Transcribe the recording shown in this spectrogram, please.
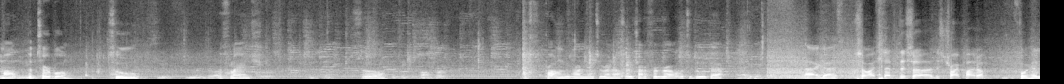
mount the turbo to the flange. So that's problem we're running into right now, so we're trying to figure out what to do with that. Alright guys, so I set this uh this tripod up for him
